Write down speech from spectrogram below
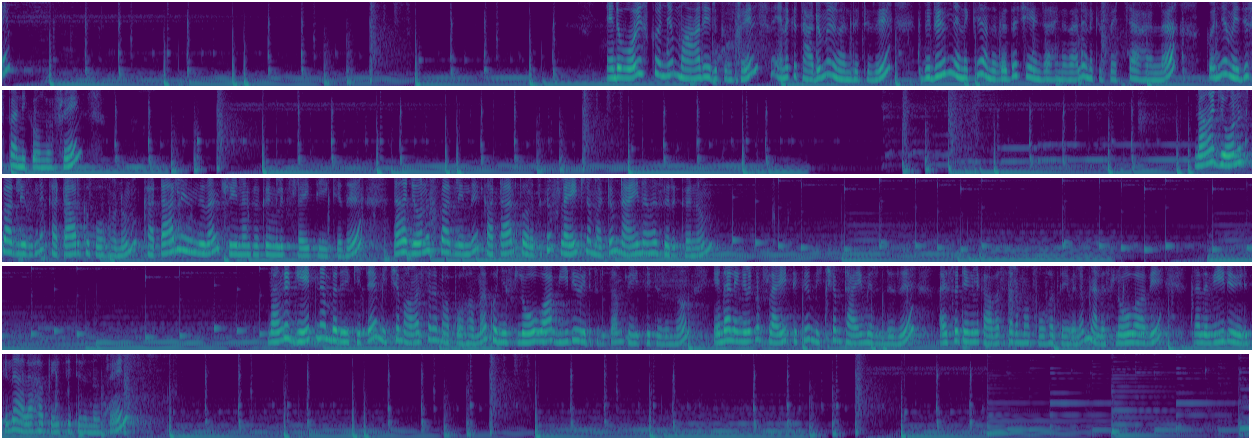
என் வாய்ஸ் கொஞ்சம் மாறி இருக்கும் ஃப்ரெண்ட்ஸ் எனக்கு தடுமல் வந்துட்டுது. திடீர்னு எனக்கு அந்த வெதர் சேஞ்ச் ஆகினதால் எனக்கு செட் ஆகலை. கொஞ்சம் அட்ஜஸ்ட் பண்ணிக்கோங்க ஃப்ரெண்ட்ஸ் நான் ஜோனஸ்பாக்லேருந்து கட்டாருக்கு போகணும். கட்டார்லேருந்து தான் ஸ்ரீலங்காவுக்கு எங்களுக்கு ஃப்ளைட் இருக்குது நாங்கள் ஜோனஸ்பாக்லேருந்து கட்டார் போகிறதுக்கு ஃப்ளைட்டில் மட்டும் நைன் ஹவர்ஸ் இருக்கணும். நாங்கள் கேட் நம்பர் கிட்டே மிச்சம் அவசரமாக போகாமல் கொஞ்சம் ஸ்லோவாக வீடியோ எடுத்துகிட்டு தான் பேசிட்டு இருந்தோம். ஏன்னால் எங்களுக்கு ஃப்ளைட்டுக்கு மிச்சம் டைம் இருந்தது. அதை சொல்லிட்டு எங்களுக்கு அவசரமாக போக தேவையில்லை. நல்ல ஸ்லோவாகவே நல்ல வீடியோ எடுத்துன்னு அழகாக பேசிட்டு இருந்தோம் ஃப்ரெண்ட்ஸ்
